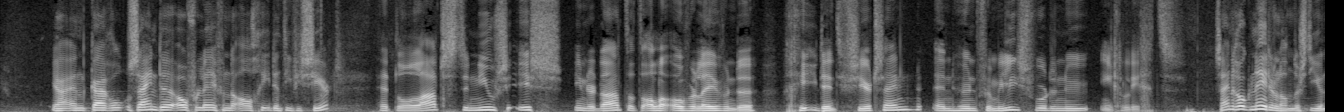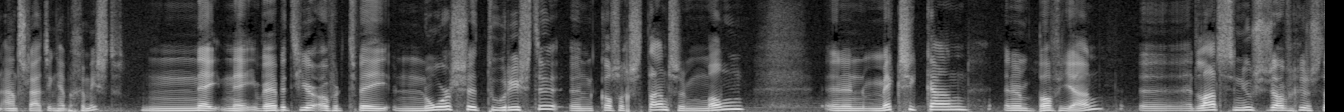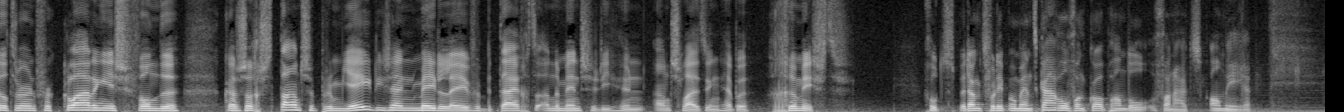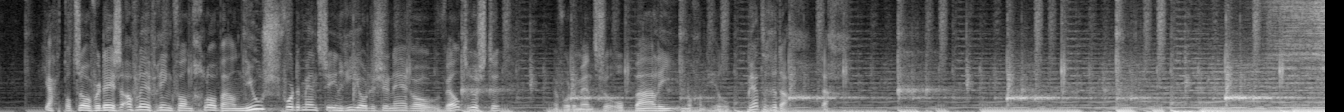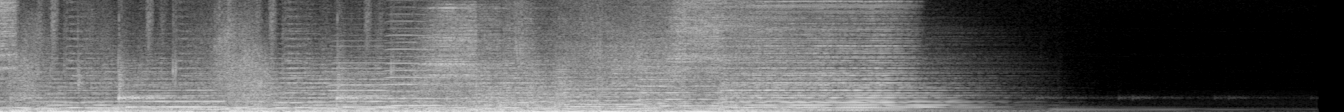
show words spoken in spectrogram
Ja, en Karel, zijn de overlevenden al geïdentificeerd? Het laatste nieuws is inderdaad dat alle overlevenden geïdentificeerd zijn en hun families worden nu ingelicht. Zijn er ook Nederlanders die hun aansluiting hebben gemist? Nee, nee. We hebben het hier over twee Noorse toeristen, een Kazachstaanse man en een Mexicaan en een Baviaan. Uh, het laatste nieuws is overigens dat er een verklaring is van de Kazachstaanse premier die zijn medeleven betuigt aan de mensen die hun aansluiting hebben gemist. Goed, bedankt voor dit moment Karel van Koophandel vanuit Almere. Ja, tot zover deze aflevering van Globaal Nieuws. Voor de mensen in Rio de Janeiro welterusten. En voor de mensen op Bali nog een heel prettige dag. Dag.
